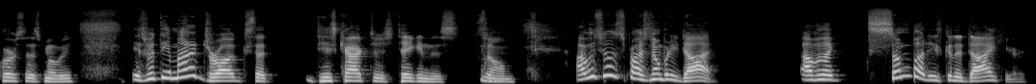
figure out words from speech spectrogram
course of this movie is with the amount of drugs that his characters take in this Mhm. film, I was really surprised nobody died. I was like, somebody's gonna die here.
